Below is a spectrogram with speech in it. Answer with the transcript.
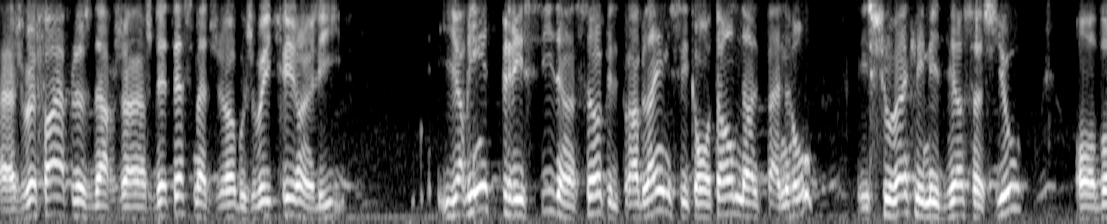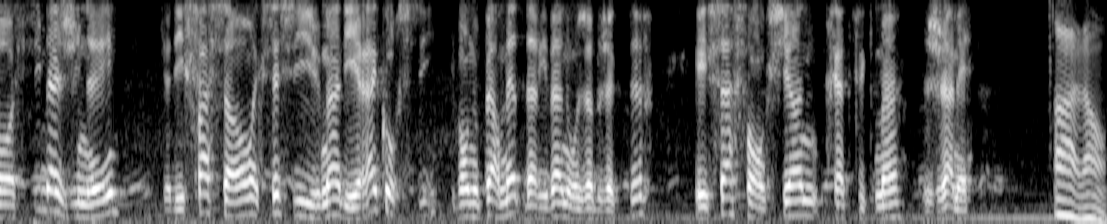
euh, je veux faire plus d'argent, je déteste ma job ou je veux écrire un livre. Il n'y a rien de précis dans ça. Puis le problème, c'est qu'on tombe dans le panneau. Et souvent que les médias sociaux, on va s'imaginer qu'il y a des façons excessivement, des raccourcis qui vont nous permettre d'arriver à nos objectifs. Et ça fonctionne pratiquement jamais. Ah non.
